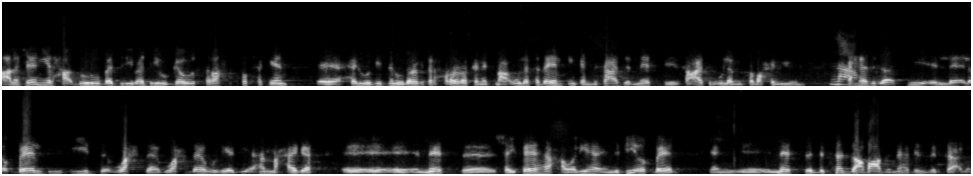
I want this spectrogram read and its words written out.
علشان يلحق دوره بدري بدري والجو الصراحة الصبح كان آه، حلو جدا ودرجة الحرارة كانت معقولة فده يمكن كان مساعد الناس في الساعات الأولى من صباح اليوم. نعم إحنا دلوقتي ال- الإقبال بيزيد واحدة بواحدة وهي دي أهم حاجة آه، آه، الناس شايفاها حواليها إن في إقبال يعني الناس بتشجع بعض إنها تنزل فعلا.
